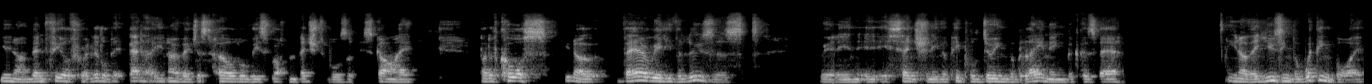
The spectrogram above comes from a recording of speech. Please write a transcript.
you know, and then feel for a little bit better. You know, they've just hurled all these rotten vegetables at this guy but of course, you know, they're really the losers, really, and essentially the people doing the blaming because they're, you know, they're using the whipping boy,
